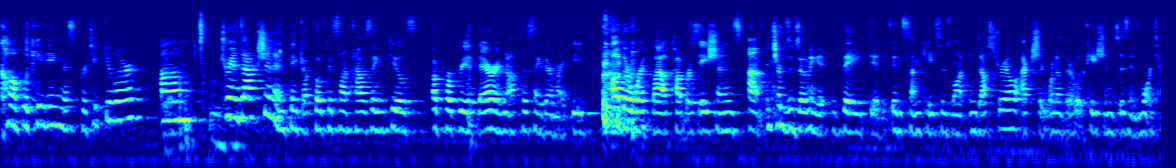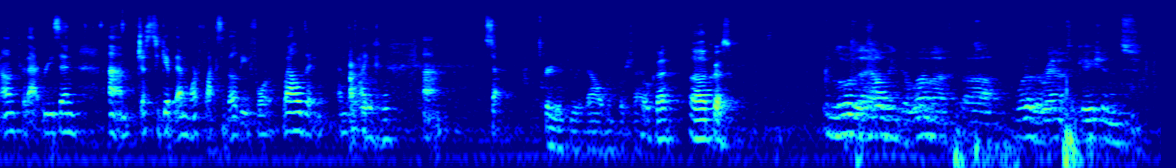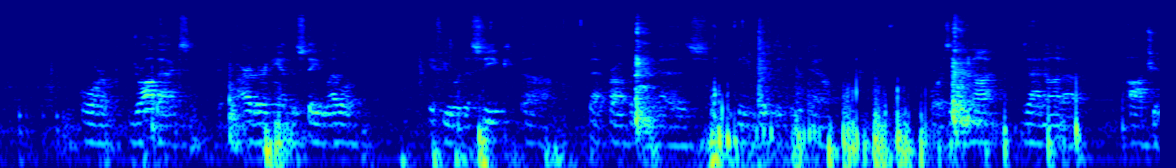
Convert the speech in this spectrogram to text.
complicating this particular um, transaction and think a focus on housing feels appropriate there and not to say there might be other worthwhile conversations. Um, in terms of zoning, it, they did in some cases want industrial. Actually, one of their locations is in Moortown for that reason, um, just to give them more flexibility for welding and the like. Mhm. Um, so, Agree with you a thousand percent. Okay, uh, Chris? In lieu of the housing dilemma, uh, what are the ramifications or drawbacks? Are there any at the state level if you were to seek uh, that property as being gifted to the town? Or is that not, is that not a option?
